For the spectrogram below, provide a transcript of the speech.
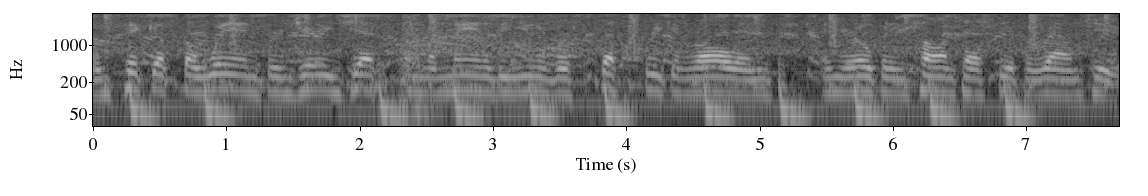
would pick up the win for Jerry Jets and the man of the universe, Seth freaking Rollins, in your opening contest here for round two.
